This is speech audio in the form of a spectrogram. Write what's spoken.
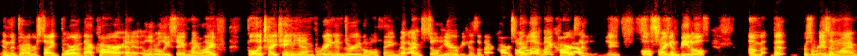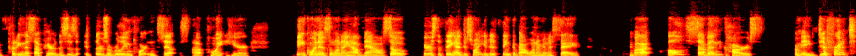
in the driver's side door of that car, and it literally saved my life. Full of titanium, brain injury, the whole thing, but I'm still here because of that car. So I love my cars. Wow. I love my Volkswagen Beetles. Um, but there's a reason why I'm putting this up here. This is there's a really important uh, point here. Pink one is the one I have now. So here's the thing. I just want you to think about what I'm going to say. I bought all seven cars from a different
